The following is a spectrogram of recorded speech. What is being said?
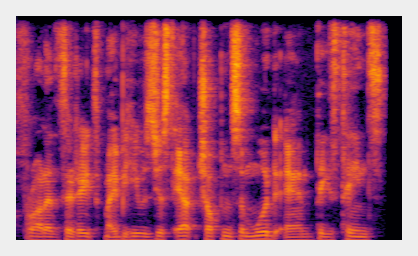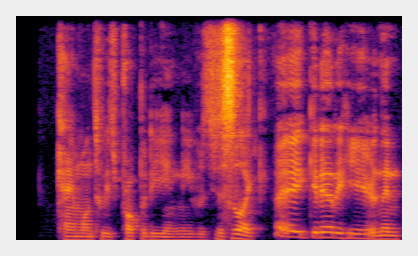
Friday the Thirteenth maybe he was just out chopping some wood and these teens came onto his property and he was just like hey get out of here and then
